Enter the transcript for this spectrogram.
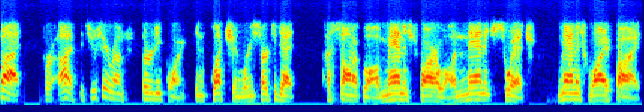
But for us, it's usually around 30 points inflection where you start to get a SonicWall, a managed firewall, a managed switch, managed Wi-Fi,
